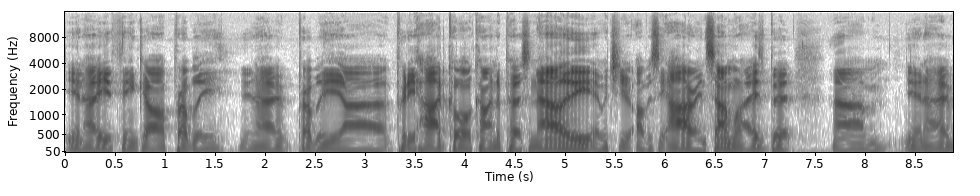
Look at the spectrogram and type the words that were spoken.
you know, you think, oh, probably, you know, probably uh, pretty hardcore kind of personality, which you obviously are in some ways, but um, you know,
